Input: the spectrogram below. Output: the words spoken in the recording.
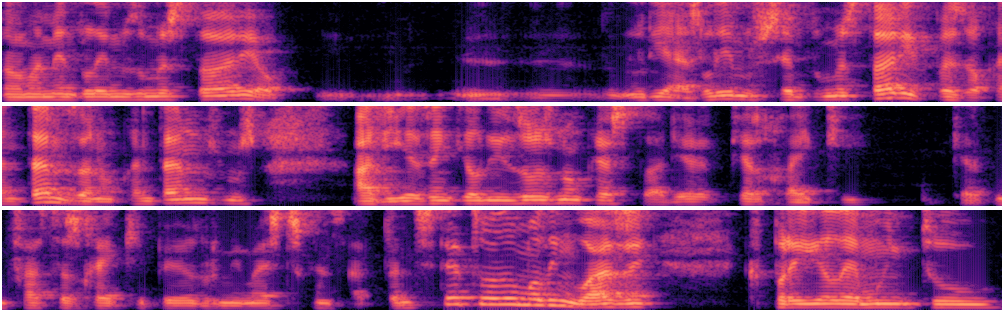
normalmente lemos uma história, ou, eh, aliás, lemos sempre uma história e depois ou cantamos ou não cantamos, mas há dias em que ele diz hoje não quer história, quero reiki, quero que me faças reiki para eu dormir mais descansado. Portanto, isto é toda uma linguagem que para ele é muito,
